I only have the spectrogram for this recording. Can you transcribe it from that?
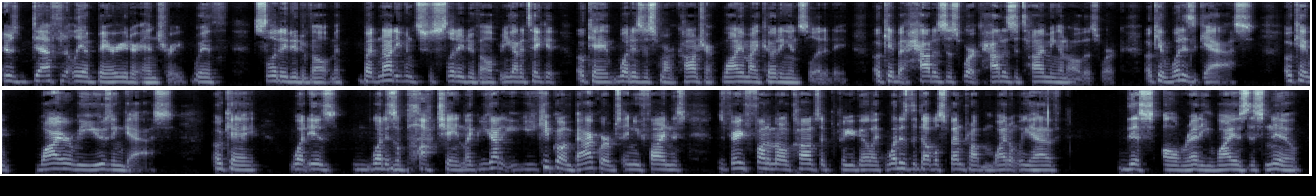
There's definitely a barrier to entry with Solidity development, but not even just Solidity development. You got to take it. Okay, what is a smart contract? Why am I coding in Solidity? Okay, but how does this work? How does the timing and all this work? Okay, what is gas? Okay, why are we using gas? Okay, what is what is a blockchain? Like you got to you keep going backwards and you find this this very fundamental concept where you go like, what is the double spend problem? Why don't we have this already? Why is this new?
